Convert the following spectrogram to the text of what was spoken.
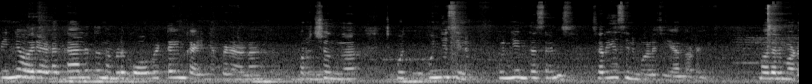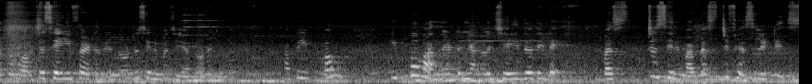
പിന്നെ ഒരു ഇടക്കാലത്ത് നമ്മൾ കോവിഡ് ടൈം കഴിഞ്ഞപ്പോഴാണ് കുറച്ചൊന്ന് കുഞ്ഞു സിനിമ കുഞ്ഞ് ഇൻ ദ സെൻസ് ചെറിയ സിനിമകൾ ചെയ്യാൻ തുടങ്ങി. മുതൽ മുടക്ക് കുറച്ച് സേഫായിട്ട് നിന്നുകൊണ്ട് സിനിമ ചെയ്യാൻ തുടങ്ങി. അപ്പോൾ ഇപ്പം ഇപ്പോൾ വന്നിട്ട് ഞങ്ങൾ ചെയ്തതിലെ ബെസ്റ്റ് സിനിമ ബെസ്റ്റ് ഫെസിലിറ്റീസ്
